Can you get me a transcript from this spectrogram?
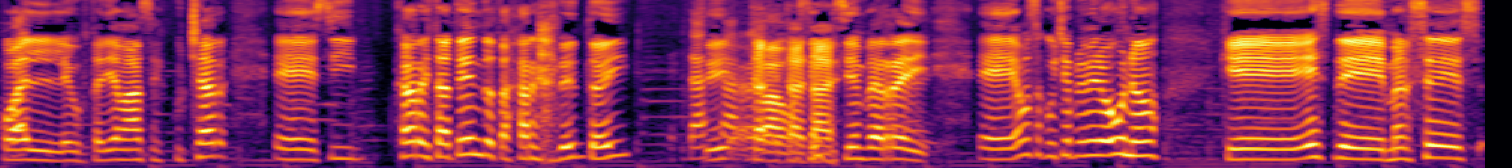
cuál le gustaría más escuchar. Eh, si Harry está atento, ¿está Harry atento ahí? Está, sí, está, siempre, ready. Eh, vamos a escuchar primero uno que es de Mercedes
